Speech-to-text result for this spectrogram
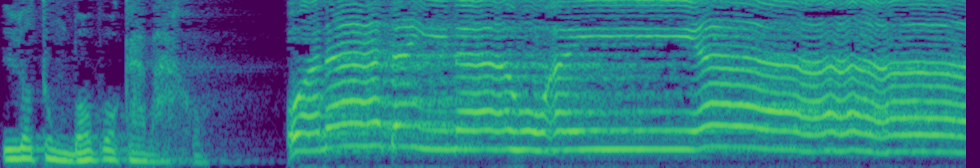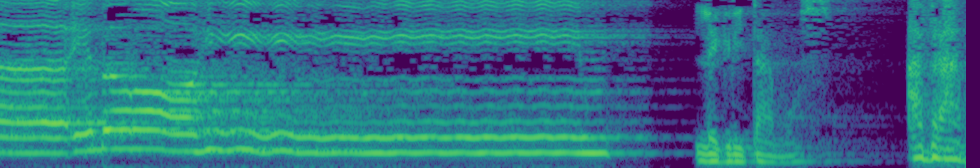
lo tumbó boca abajo. Le gritamos, Abraham.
